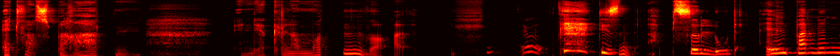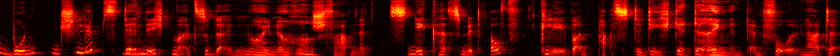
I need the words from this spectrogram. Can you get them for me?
etwas beraten in der Klamottenwahl. Diesen absolut albernen, bunten Schlips, der nicht mal zu deinen neuen orangefarbenen Snickers mit Aufklebern passte, die ich dir dringend empfohlen hatte.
